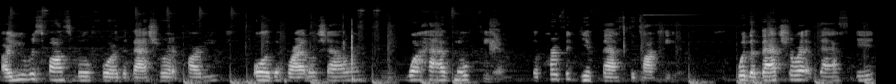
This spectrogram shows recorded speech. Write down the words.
Are you responsible for the bachelorette party or the bridal shower? Well, have no fear. The perfect gift baskets are here. With a bachelorette basket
